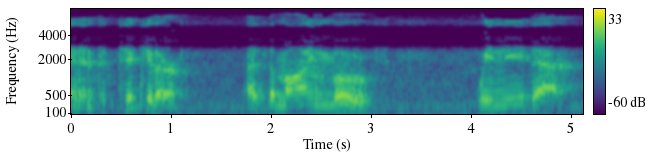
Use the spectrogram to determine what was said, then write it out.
And in particular, as the mind moves, we need that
